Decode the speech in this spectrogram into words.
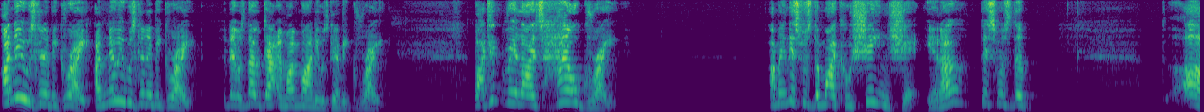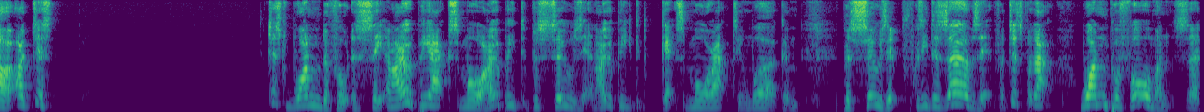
I knew he was going to be great. I knew he was going to be great. There was no doubt in my mind he was going to be great. But I didn't realise how great. I mean, this was the Michael Sheen shit, you know? This was the. Oh, I just. Just wonderful to see. And I hope he acts more. I hope he pursues it. And I hope he gets more acting work and pursues it because he deserves it for just for that one performance. Uh,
